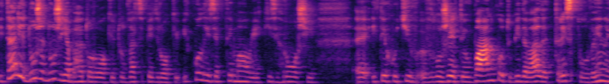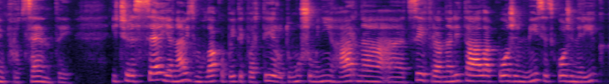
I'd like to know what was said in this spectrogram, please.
Італії дуже-дуже я багато років, тут 25 років. І колись, як ти мав якісь гроші, е, і ти хотів вложити в банку, тобі давали 3,5%. І через це я навіть змогла купити квартиру, тому що мені гарна е, цифра налітала кожен місяць, кожен рік,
